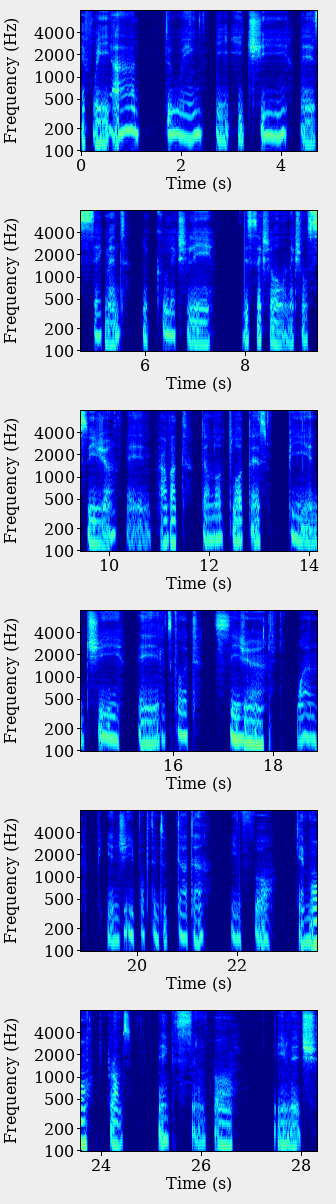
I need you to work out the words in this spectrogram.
If we are doing EEG a segment, we could actually, this is actual an actual seizure. Uh, how about download plot as PNG? Uh, let's call it seizure one PNG. Pop it into data info. Okay, more prompts. Example image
